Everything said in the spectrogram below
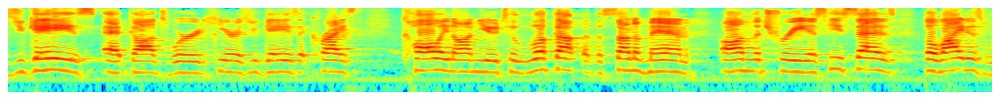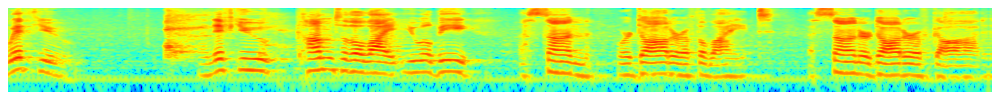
As you gaze at God's word here, as you gaze at Christ calling on you to look up at the Son of Man on the tree, as he says, The light is with you. And if you come to the light, you will be a son or daughter of the light, a son or daughter of God,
